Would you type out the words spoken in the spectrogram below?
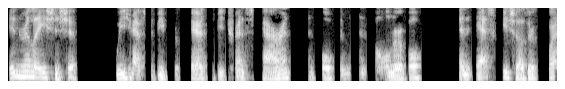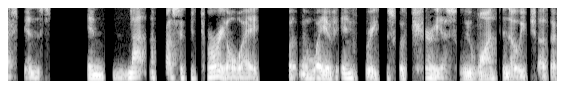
In relationship, we have to be prepared to be transparent and open and vulnerable and ask each other questions in not in a prosecutorial way, but in a way of inquiry because we're curious. We want to know each other.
